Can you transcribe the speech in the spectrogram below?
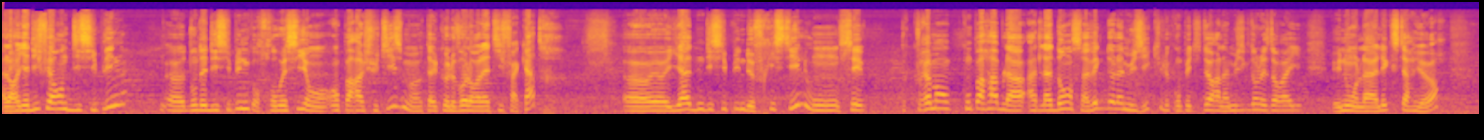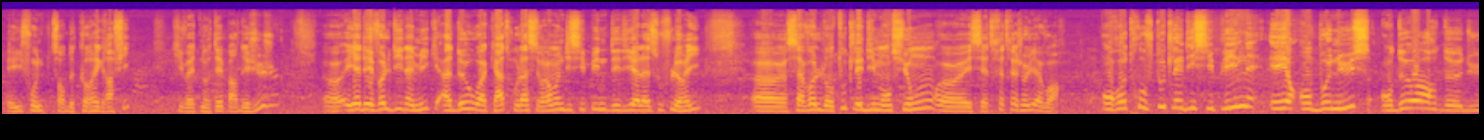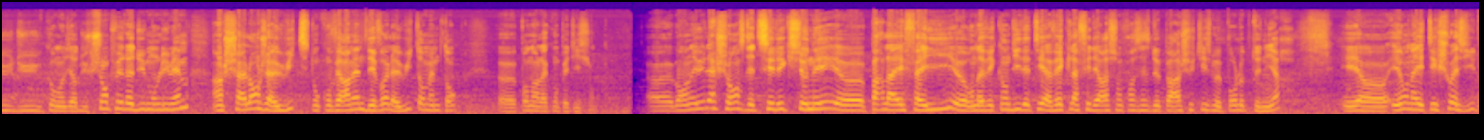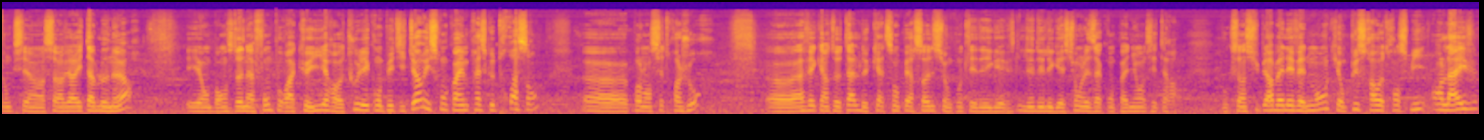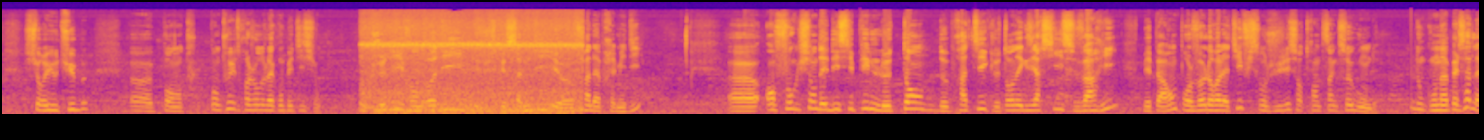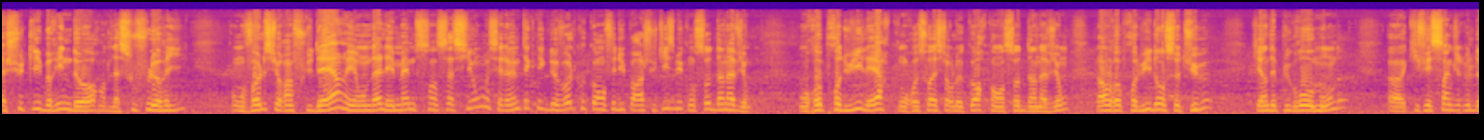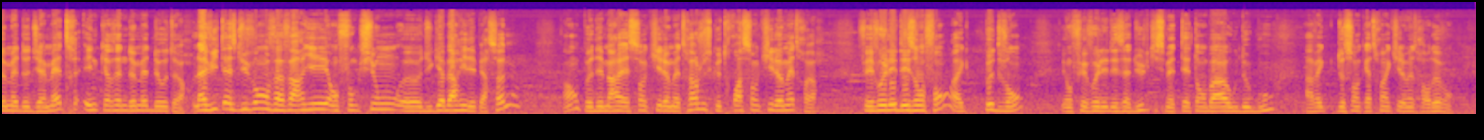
Alors il y a différentes disciplines, euh, dont des disciplines qu'on retrouve aussi en, parachutisme, telles que le vol relatif à 4. Euh, il y a une discipline de freestyle où c'est vraiment comparable à, de la danse avec de la musique. Le compétiteur a la musique dans les oreilles et nous on l'a à l'extérieur. Et ils font une sorte de chorégraphie qui va être notée par des juges. Euh, et il y a des vols dynamiques à 2 ou à 4 où là c'est vraiment une discipline dédiée à la soufflerie. Ça vole dans toutes les dimensions et c'est très très joli à voir. On retrouve toutes les disciplines et en bonus, en dehors de- du, du championnat du monde lui-même, un challenge à 8. Donc on verra même des vols à 8 en même temps euh, pendant la compétition. Euh, bah, on a eu la chance d'être sélectionné euh, par la FAI. Euh, on avait candidaté avec la Fédération française de parachutisme pour l'obtenir. Et, on a été choisi, donc c'est un, véritable honneur. Et on, bah, on se donne à fond pour accueillir tous les compétiteurs. Ils seront quand même presque 300 euh, pendant ces trois jours, avec un total de 400 personnes si on compte les, délé- les délégations, les accompagnants, etc. Donc c'est un super bel événement qui en plus sera retransmis en live sur YouTube pendant, tous les trois jours de la compétition. Jeudi, vendredi et jusqu'à samedi fin d'après-midi. Euh, en fonction des disciplines, le temps de pratique, le temps d'exercice varie, mais par exemple pour le vol relatif, ils sont jugés sur 35 secondes. Donc on appelle ça de la chute libre indoor, de la soufflerie. On vole sur un flux d'air et on a les mêmes sensations, c'est la même technique de vol que quand on fait du parachutisme et qu'on saute d'un avion. On reproduit l'air qu'on reçoit sur le corps quand on saute d'un avion. Là on le reproduit dans ce tube, qui est un des plus gros au monde, euh, qui fait 5,2 mètres de diamètre et une quinzaine de mètres de hauteur. La vitesse du vent va varier en fonction euh, du gabarit des personnes. Hein, on peut démarrer à 100 km/h jusqu'à 300 km/h. On fait voler des enfants avec peu de vent et on fait voler des adultes qui se mettent tête en bas ou debout avec 280 km/h de vent.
